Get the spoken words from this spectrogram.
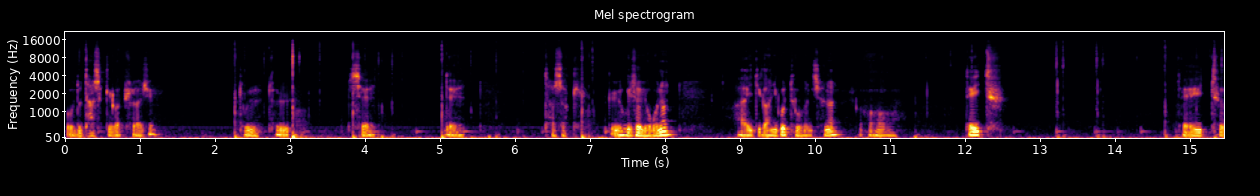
모두 다섯 개가 필요하지. 둘, 둘, 셋, 넷, 다섯 개. 여기서 요거는 아이디가 아니고 두 번째는 어, 데이트. 데이트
